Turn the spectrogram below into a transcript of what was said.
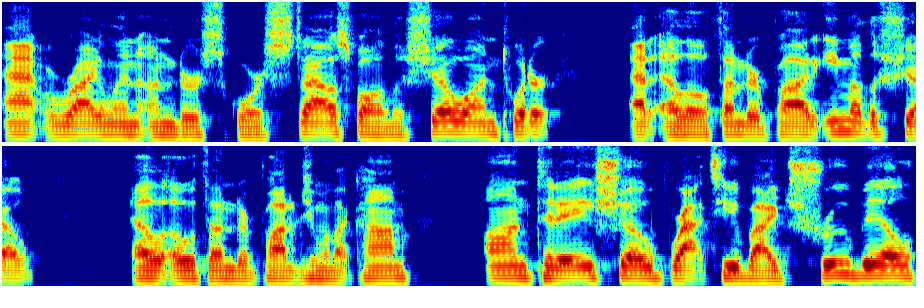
at Rylan underscore Stiles. Follow the show on Twitter at LO Thunderpod. Email the show, LO Thunderpod at gmail.com on today's show, brought to you by Truebill.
